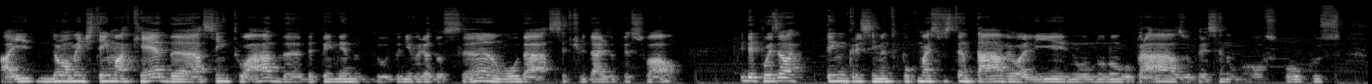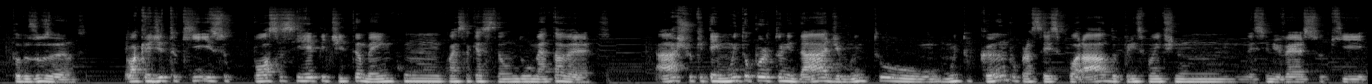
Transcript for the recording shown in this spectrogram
Aí normalmente tem uma queda acentuada, dependendo do, do, nível de adoção ou da receptividade do pessoal, e depois ela tem um crescimento um pouco mais sustentável ali no, no longo prazo, crescendo aos poucos todos os anos. Eu acredito que isso possa se repetir também com, com essa questão do metaverso. Acho que tem muita oportunidade, muito, muito campo para ser explorado, principalmente num, nesse universo que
